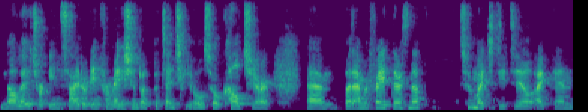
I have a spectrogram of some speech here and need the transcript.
knowledge or insight or information, but potentially also culture. Um, but I'm afraid there's not too much detail I can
